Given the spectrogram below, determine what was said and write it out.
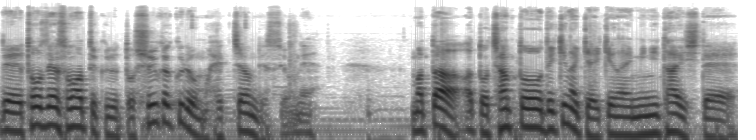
で当然そうなってくると収穫量も減っちゃうんですよね。またあとちゃんとできなきゃいけない実に対して、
